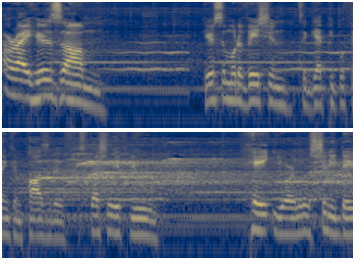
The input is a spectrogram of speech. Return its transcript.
All right, here's um here's some motivation to get people thinking positive, especially if you hate your little shitty day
